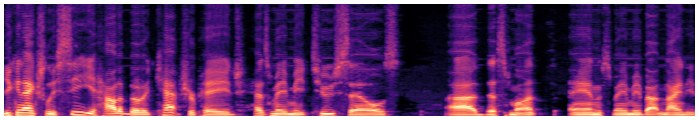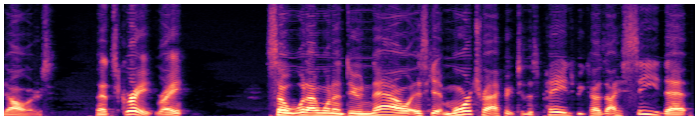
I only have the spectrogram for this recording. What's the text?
you can actually see how to build a capture page has made me two sales uh, this month and it's made me about $90. That's great, right? So what I want to do now is get more traffic to this page because I see that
